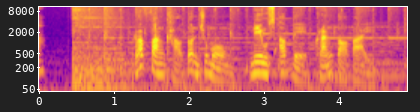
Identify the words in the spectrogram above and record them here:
รับฟังข่าวต้นชั่วโมง News อัปเดตครั้งต่อไป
